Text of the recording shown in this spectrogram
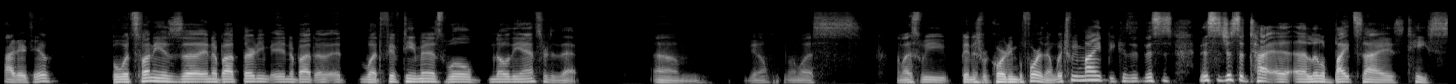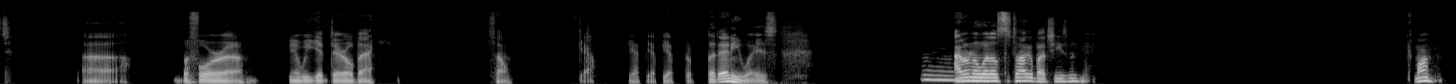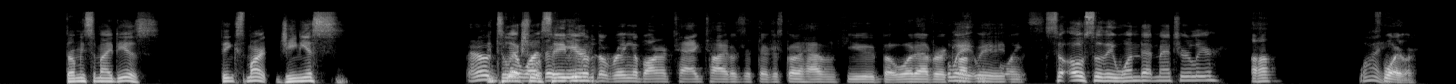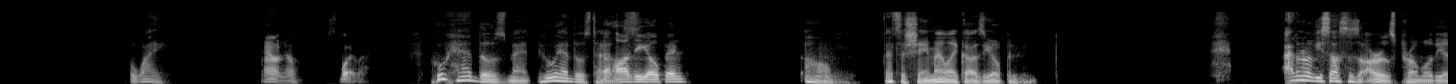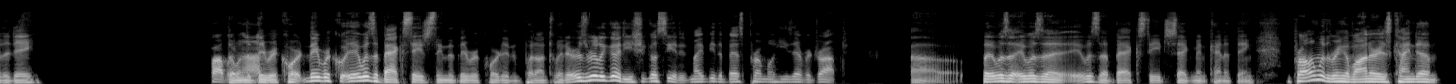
I do too. But what's funny is uh, in about 30 in about uh, what 15 minutes we'll know the answer to that. Um, you know, unless unless we finish recording before then, which we might because this is this is just a a, little bite-sized taste uh before uh you know we get Darrell back. So, yeah. Yep, yep, yep. But, but anyways, I don't know what else to talk about, Cheeseman. Come on. Throw me some ideas. Think smart, genius. I don't Intellectual get why they savior? gave the Ring of Honor tag titles if they're just going to have them feud, but whatever. It Wait, wait, wait. So, oh, so they won that match earlier? Uh huh. Why? Spoiler. Why? I don't know. Spoiler. Who had those match? Who had those The titles? Aussie Open. Oh, that's a shame. I like Aussie Open. I don't know if you saw Cesaro's promo the other day. Probably the one not. that they record they record it was a backstage thing that they recorded and put on Twitter. It was really good. You should go see it. It might be the best promo he's ever dropped. Uh but it was a it was a it was a backstage segment kind of thing. The problem with Ring of Honor is kind of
